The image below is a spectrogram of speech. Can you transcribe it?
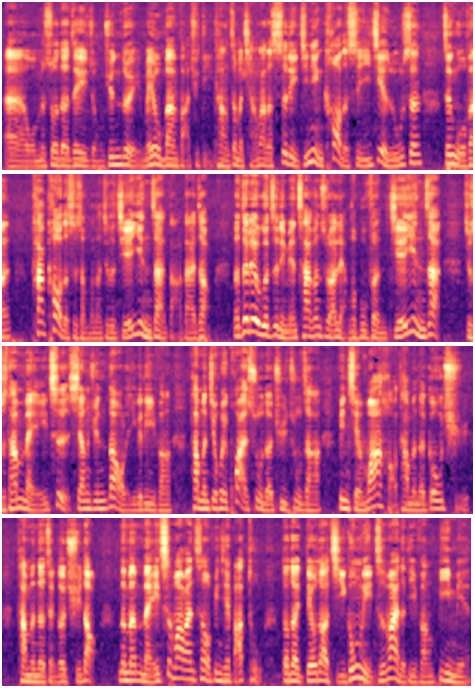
呃，我们说的这一种军队没有办法去抵抗这么强大的势力，仅仅靠的是一介儒生曾国藩，他靠的是什么呢？就是结硬战、打呆仗。那这六个字里面拆分出来两个部分，结硬战就是他每一次湘军到了一个地方，他们就会快速的去驻扎，并且挖好他们的沟渠、他们的整个渠道。那么每一次挖完之后，并且把土都在丢到几公里之外的地方，避免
